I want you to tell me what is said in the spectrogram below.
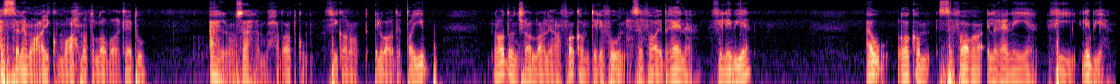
السلام عليكم ورحمة الله وبركاته. أهلا وسهلا بحضراتكم في قناة الورد الطيب. النهاردة إن شاء الله هنعرف رقم تليفون سفارة غانا في ليبيا أو رقم السفارة الغانية في ليبيا.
